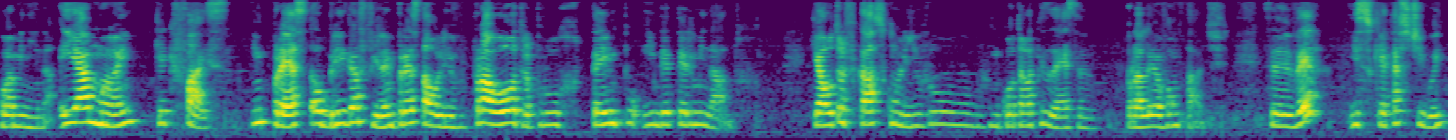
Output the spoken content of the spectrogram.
com a menina. E a mãe, o que que faz? Empresta, obriga a filha a emprestar o livro para outra por tempo indeterminado. Que a outra ficasse com o livro enquanto ela quisesse, para ler à vontade. Você vê? Isso que é castigo, hein?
